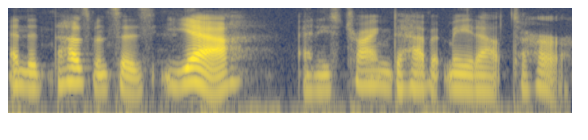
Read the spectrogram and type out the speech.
And the husband says, Yeah, and he's trying to have it made out to her.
